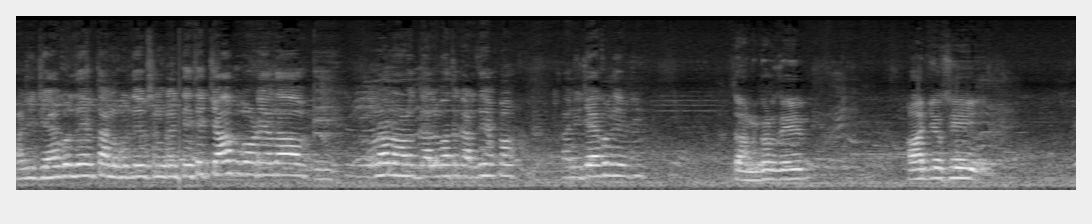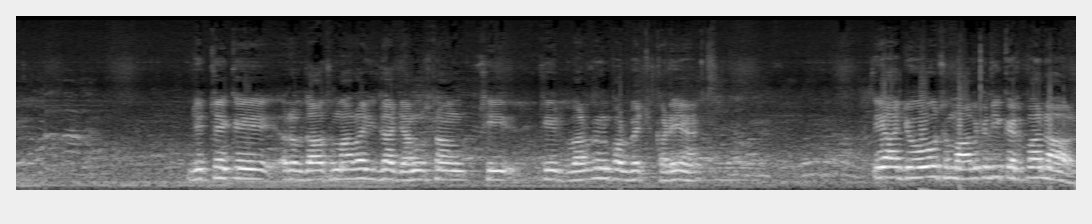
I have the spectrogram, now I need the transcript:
ਹਾਂਜੀ, ਜੈ ਗੁਰਦੇਵ, ਧੰਨ ਗੁਰਦੇਵ ਸੰਗਤ। ਤੇ ਇੱਥੇ ਚਾਹ ਪਕੌੜਿਆਂ ਦਾ ਉਹਨਾਂ ਨਾਲ ਗੱਲਬਾਤ ਕਰਦੇ ਆਪਾਂ। ਹਾਂਜੀ, ਜੈ ਗੁਰਦੇਵ ਜੀ। ਧੰਨ ਗੁਰਦੇਵ। ਅੱਜ ਅਸੀਂ ਜਿੱਥੇ ਕਿ ਰਵਿਦਾਸ ਮਹਾਰਾਜ ਜੀ ਦਾ ਜਨਮ ਸਥਾਨ ਸੀ ਸ੍ਰੀ ਗੋਵਰਧਨਪੁਰ ਵਿੱਚ ਖੜੇ ਹਾਂ। ਤੇ ਅੱਜ ਉਸ ਮਾਲਕ ਦੀ ਕਿਰਪਾ ਨਾਲ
